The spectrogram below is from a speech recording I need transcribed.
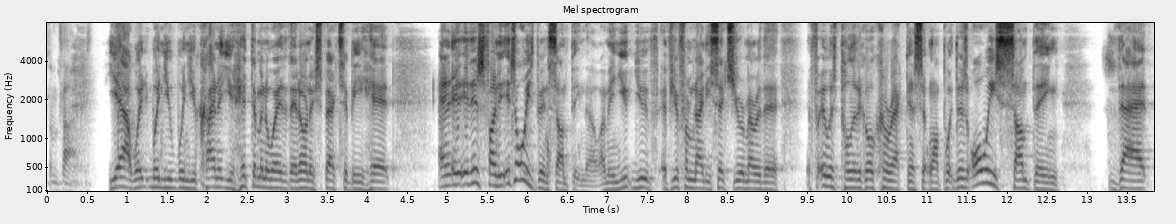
sometimes. Yeah, when, when you when you kind of you hit them in a way that they don't expect to be hit, and it, it is funny. It's always been something though. I mean, you you if you're from '96, you remember the if it was political correctness at one point. There's always something that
